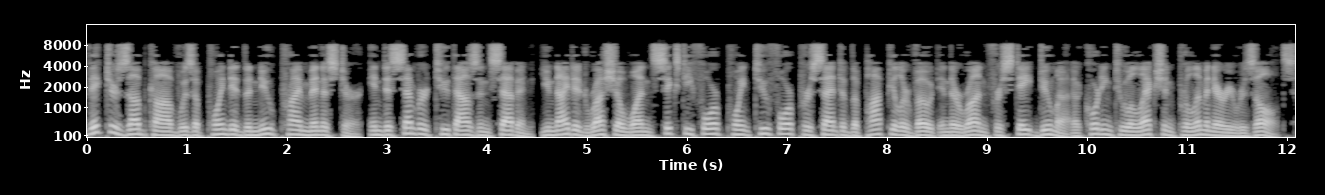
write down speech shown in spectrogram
Viktor Zubkov was appointed the new prime minister. In December 2007, United Russia won 64.24% of the popular vote in their run for State Duma according to election preliminary results.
